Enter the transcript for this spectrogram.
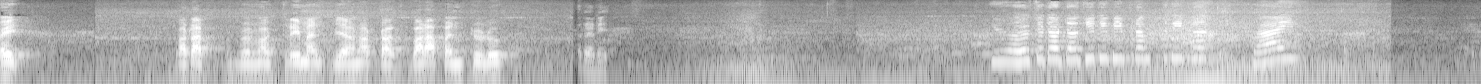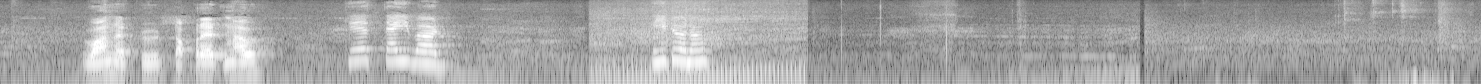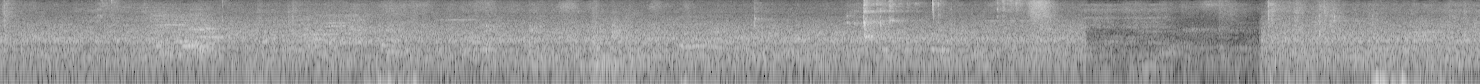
Wait. What up? We're not three months. We are not talk. What happened to do? Ready. You also not talking to me from three months. Why? Want us to separate now? Yes, I want. You don't know.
